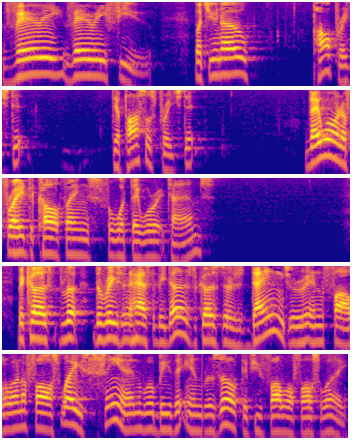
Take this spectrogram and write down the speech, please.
Very, very few. But you know, Paul preached it. The apostles preached it. They weren't afraid to call things for what they were at times. Because the, the reason it has to be done is because there's danger in following a false way. Sin will be the end result if you follow a false way.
